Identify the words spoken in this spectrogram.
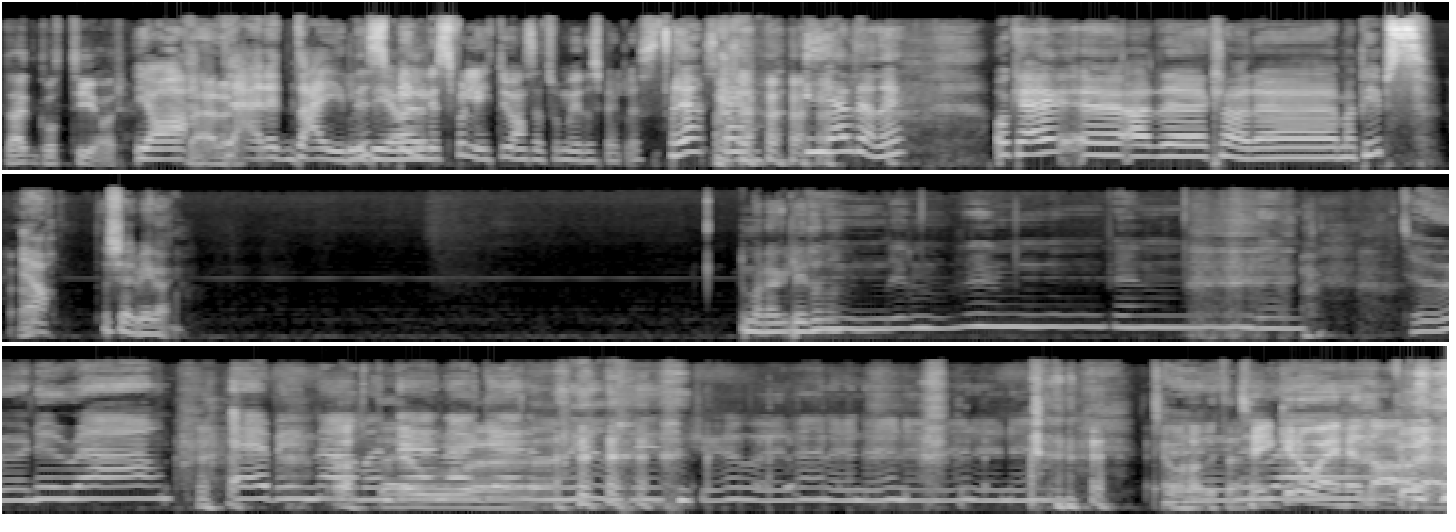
det er et godt tiår. Ja, Det er det det. er et deilig Det spilles for lite uansett hvor mye det spilles. Ja, jeg er helt enig. OK, eh, er dere klare, my peeps? Ja. Da kjører vi i gang. Du må lage lyd av det. turn around. Every now and then I get a little bit Take it away, Hedda.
